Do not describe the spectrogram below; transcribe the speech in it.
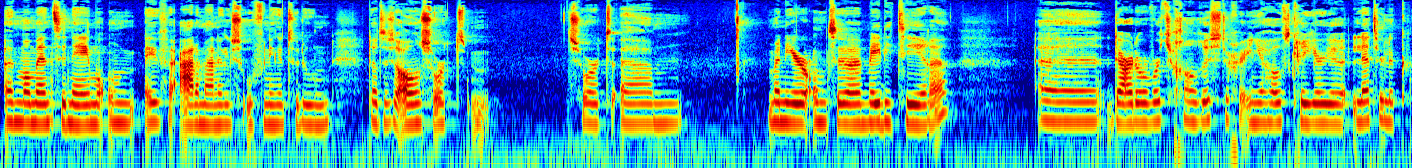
een moment te nemen om even ademhalingsoefeningen te doen. Dat is al een soort, soort ehm, manier om te mediteren. Uh, daardoor word je gewoon rustiger in je hoofd. Creëer je letterlijk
